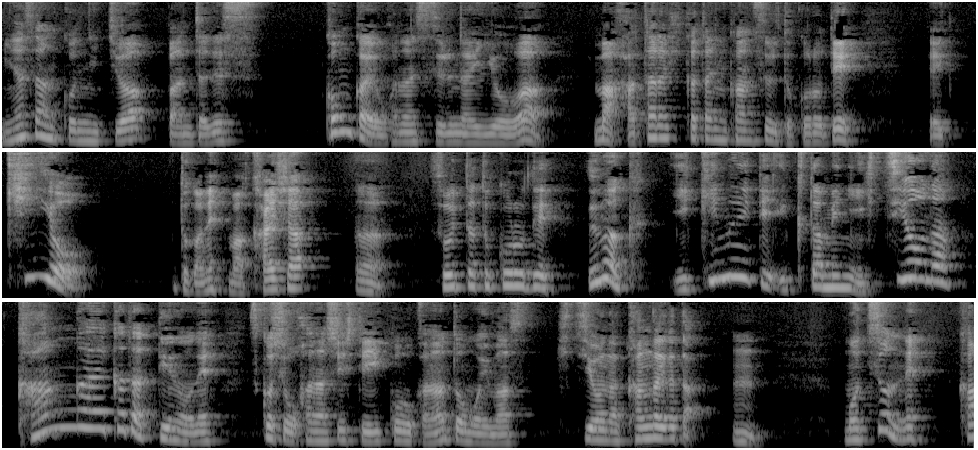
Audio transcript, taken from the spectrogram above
皆さんこんにちはバンチャです。今回お話しする内容はまあ働き方に関するところでえ企業とかね、まあ、会社、うん、そういったところでうまく生き抜いていくために必要な考え方っていうのをね少しお話ししていこうかなと思います。必要な考え方。うん。もちろんね考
